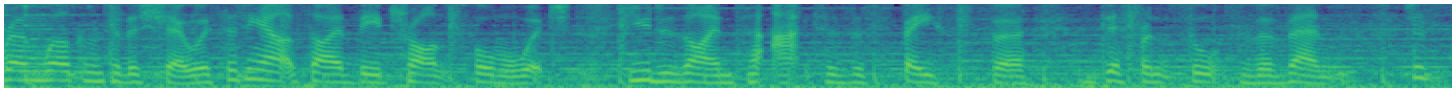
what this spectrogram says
Rem, welcome to the show. We're sitting outside the Transformer, which you designed to act as a space for different sorts of events. Just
